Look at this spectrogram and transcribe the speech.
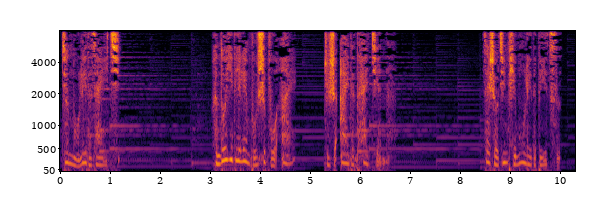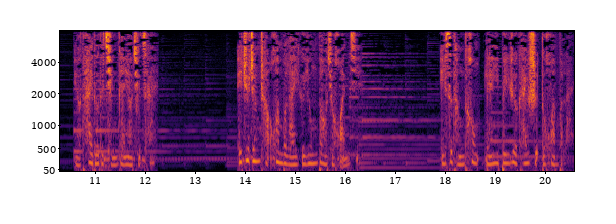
就努力的在一起。很多异地恋不是不爱，只是爱的太艰难。在手机屏幕里的彼此，有太多的情感要去猜。一句争吵换不来一个拥抱去缓解，一次疼痛连一杯热开水都换不来。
